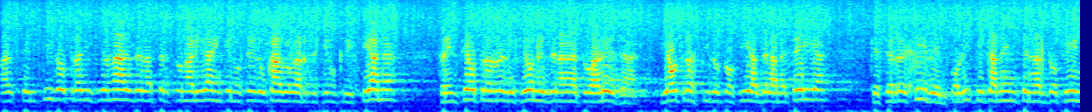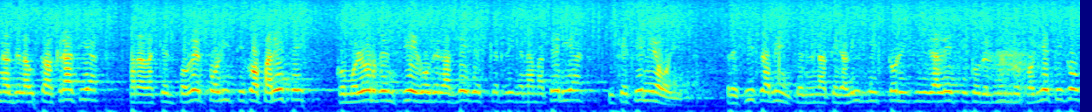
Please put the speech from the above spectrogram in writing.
al sentido tradicional de la personalidad en que nos ha educado la religión cristiana, frente a otras religiones de la naturaleza y a otras filosofías de la materia, que se reciben políticamente en las doctrinas de la autocracia, para las que el poder político aparece como el orden ciego de las leyes que rigen la materia y que tiene hoy, precisamente en el materialismo histórico y dialéctico del mundo soviético,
